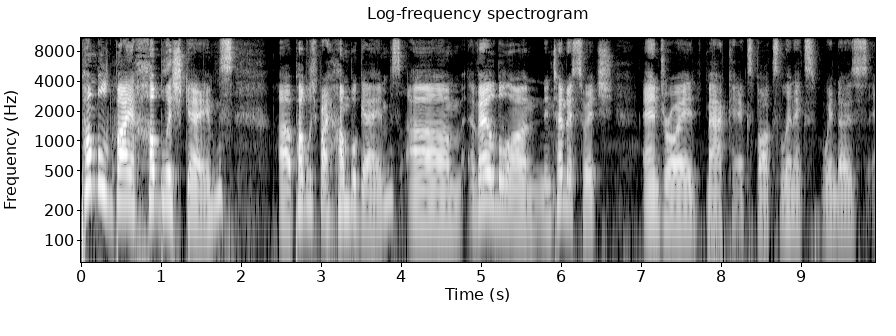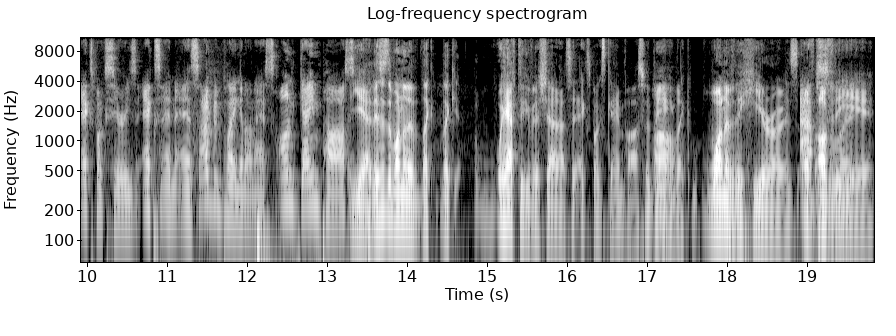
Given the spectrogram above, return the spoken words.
pummeled by Hublish Games, uh, published by Humble Games, um, available on Nintendo Switch, Android, Mac, Xbox, Linux, Windows, Xbox Series X and S. I've been playing it on S on Game Pass. Yeah, this is the one of the like like we have to give a shout out to Xbox Game Pass for being Oh. like one of the heroes of, of the Absolute. year.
